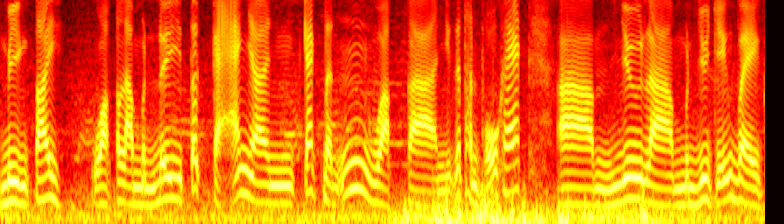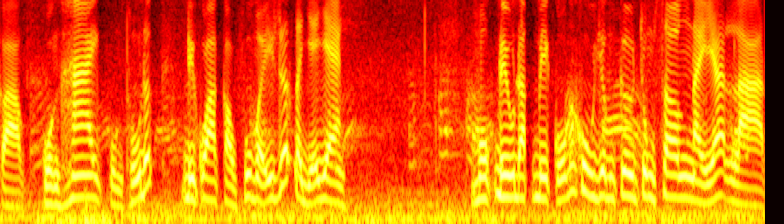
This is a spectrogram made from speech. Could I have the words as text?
miền Tây hoặc là mình đi tất cả nhà, các tỉnh hoặc à, những cái thành phố khác à, như là mình di chuyển về à, quận 2, quận Thủ Đức đi qua cầu Phú Mỹ rất là dễ dàng. Một điều đặc biệt của cái khu dân cư Trung Sơn này á, là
